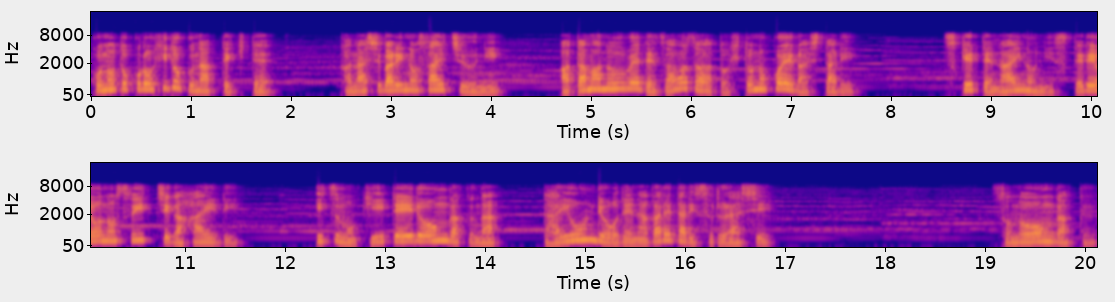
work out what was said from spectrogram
このところひどくなってきて、金縛りの最中に頭の上でざわざわと人の声がしたり、つけてないのにステレオのスイッチが入り、いつも聴いている音楽が大音量で流れたりするらしい。その音楽、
